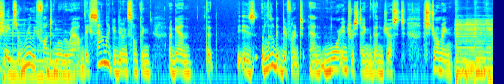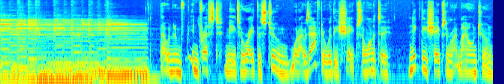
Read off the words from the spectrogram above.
shapes are really fun to move around. They sound like you're doing something, again, that is a little bit different and more interesting than just strumming. That would have impressed me to write this tune. What I was after were these shapes. I wanted to nick these shapes and write my own tune.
